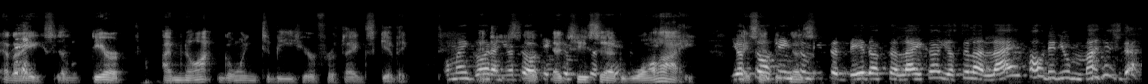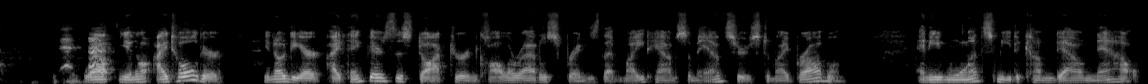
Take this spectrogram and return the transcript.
and I said, "Dear, I'm not going to be here for Thanksgiving." Oh my God! And, and you're said, talking and to she said, "Why?" You're I talking said, to me today, Dr. Lycka. You're still alive. How did you manage that? well, you know, I told her, you know, dear, I think there's this doctor in Colorado Springs that might have some answers to my problem and he wants me to come down now.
